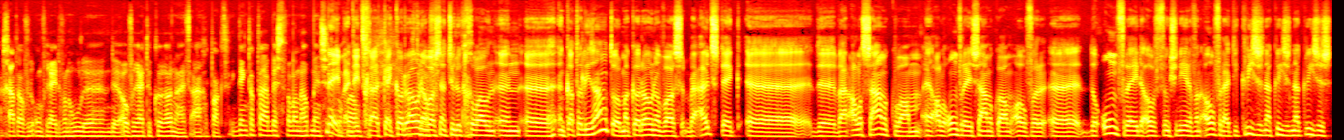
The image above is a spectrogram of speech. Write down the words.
gaat over de onvrede van hoe de, de overheid de corona heeft aangepakt. Ik denk dat daar best wel een hoop mensen. Nee, maar dit gaat. Kijk, corona achteraf. was natuurlijk gewoon een, eh, een katalysator. Maar corona was bij uitstek eh, de, waar alles samenkwam, en alle onvrede samenkwam over eh, de onvrede over het functioneren van de overheid. Die crisis na crisis na crisis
